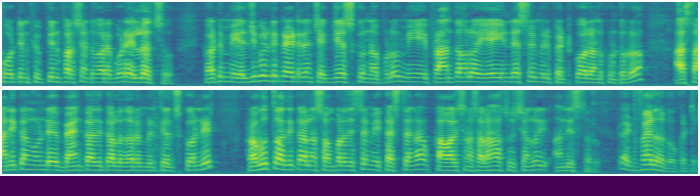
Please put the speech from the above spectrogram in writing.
ఫోర్టీన్ ఫిఫ్టీన్ పర్సెంట్ వరకు కూడా వెళ్ళొచ్చు. కాబట్టి మీ ఎలిజిబిలిటీ క్రైటీరియా చెక్ చేసుకున్నప్పుడు మీ ప్రాంతంలో ఏ ఇండస్ట్రీ మీరు పెట్టుకోవాలనుకుంటారో ఆ స్థానికంగా ఉండే బ్యాంక్ అధికారుల ద్వారా మీరు తెలుసుకోండి. ప్రభుత్వ అధికారులను సంప్రదిస్తే మీకు ఖచ్చితంగా కావాల్సిన సలహా సూచనలు అందిస్తారు. రైట్ ఫైనల్గా ఒకటి.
